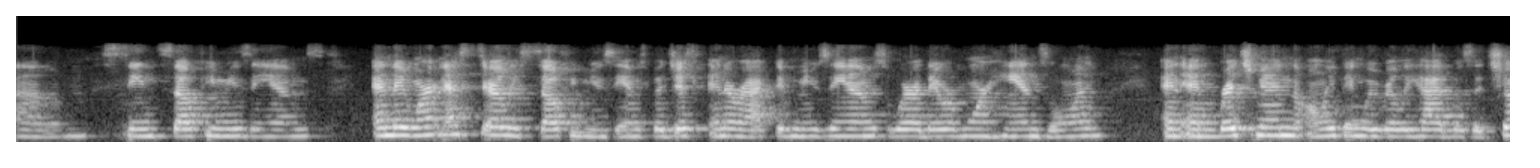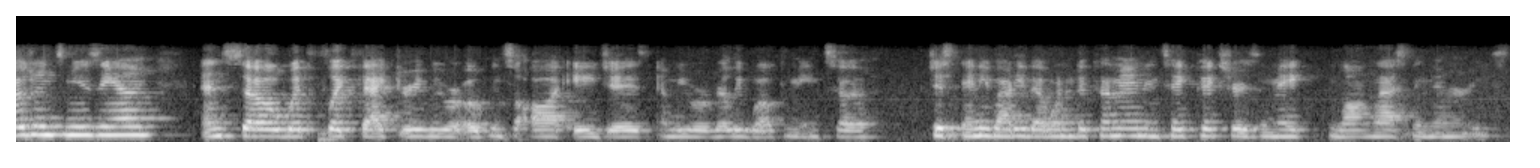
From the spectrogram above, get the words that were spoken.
um seen selfie museums, and they weren't necessarily selfie museums, but just interactive museums where they were more hands-on. And in Richmond, the only thing we really had was a children's museum. And so with Flick Factory, we were open to all ages, and we were really welcoming to just anybody that wanted to come in and take pictures and make long-lasting memories.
